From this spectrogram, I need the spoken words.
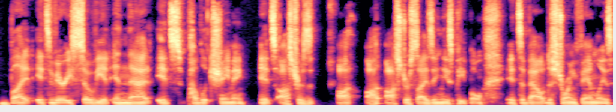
But it's very Soviet in that it's public shaming. It's ostrac ostracizing these people. It's about destroying families.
